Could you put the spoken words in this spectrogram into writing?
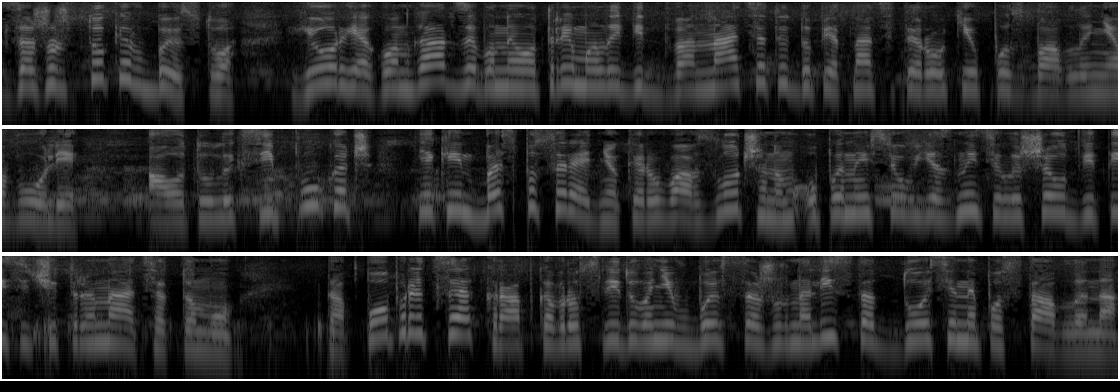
За жорстоке вбивство Георгія Гонгадзе вони отримали від 12 до 15 років позбавлення волі. А от Олексій Пукач, який безпосередньо керував злочином, опинився у в'язниці лише у 2013-му. Та попри це, крапка в розслідуванні вбивства журналіста досі не поставлена.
